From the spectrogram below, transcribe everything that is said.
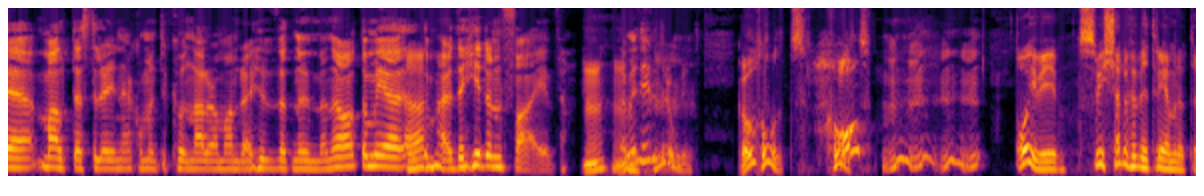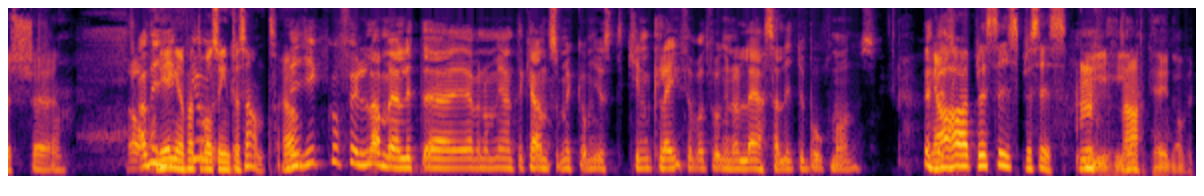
eh, maltdestillerierna? Jag kommer inte kunna alla de andra i huvudet nu, men ja, de är Ja. de här The Hidden Five. Mm, Ja, mm. men det är lite Mm. roligt. Coolt. Coolt. Coolt. Mm, mm, mm. Oj, vi swishade förbi tre minuters uh, Ja, det regeln gick för att det var så intressant. Det Ja. gick att fylla med lite, även om jag inte kan så mycket om just Kin Clayth och var tvungen att läsa lite ur bokmanus. ja, precis, precis. Det är helt Ja. okej David.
